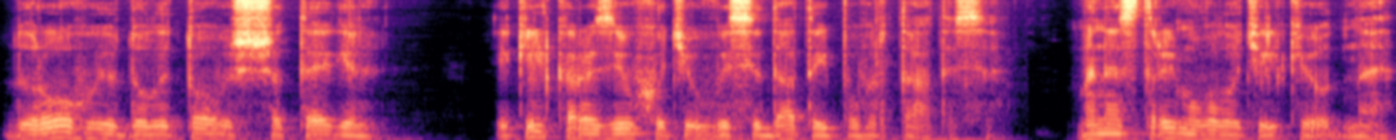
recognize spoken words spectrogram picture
Дорогою до литовища Тегель я кілька разів хотів висідати і повертатися. Мене стримувало тільки одне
